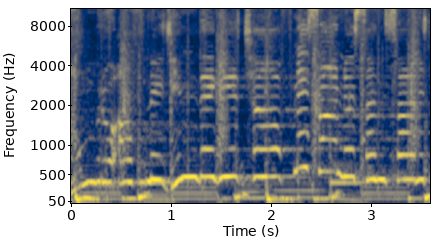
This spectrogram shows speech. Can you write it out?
हाम्रो आफ्नै जिन्दगी छ आफ्नै सानो संसार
